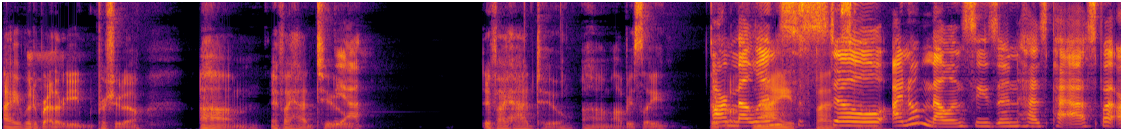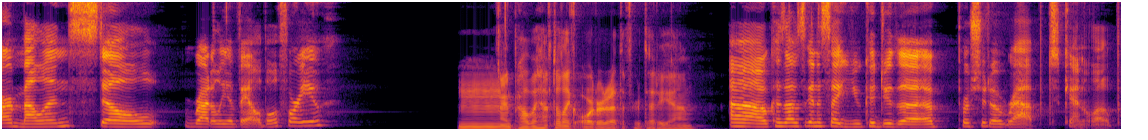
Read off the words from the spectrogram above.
I would rather eat prosciutto. Um, if I had to. Yeah. If I had to, um, obviously. they're melons nice, but still, I know melon season has passed, but are melons still readily available for you? Mm, I'd probably have to like order it at the fruteria. Oh, because I was gonna say you could do the prosciutto wrapped cantaloupe.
